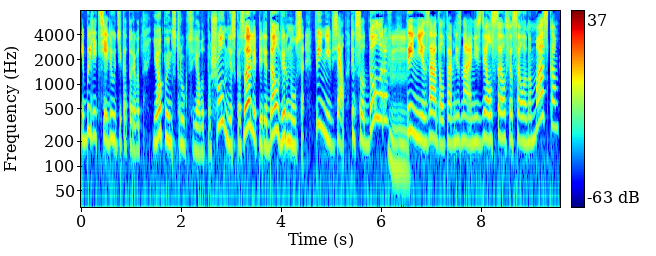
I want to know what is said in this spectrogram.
И были те люди, которые вот, я по инструкции, я вот пошел, мне сказали, передал, вернулся. Ты не взял 500 долларов, mm-hmm. ты не задал там, не знаю, не сделал селфи с Элоном Маском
